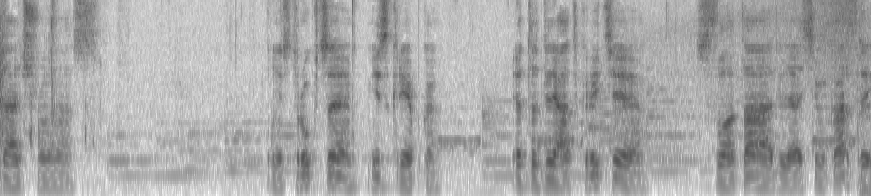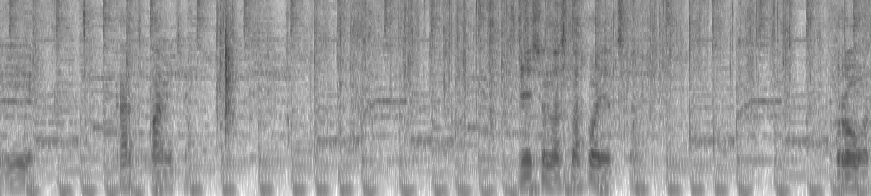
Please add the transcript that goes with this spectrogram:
Дальше у нас инструкция и скрепка. Это для открытия слота для сим-карты и карты памяти. Здесь у нас находится провод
